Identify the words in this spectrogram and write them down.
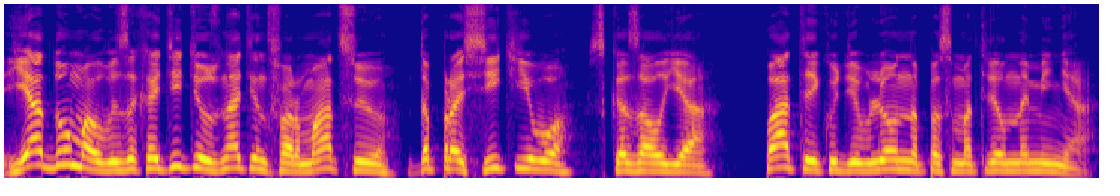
«Я думал, вы захотите узнать информацию, допросить его», — сказал я. Патрик удивленно посмотрел на меня.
